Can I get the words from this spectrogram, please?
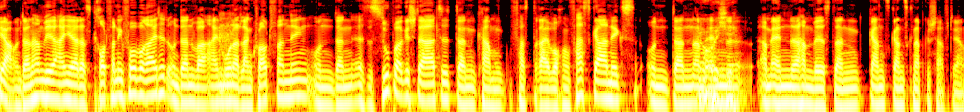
Ja, und dann haben wir ein Jahr das Crowdfunding vorbereitet und dann war ein Monat lang Crowdfunding und dann ist es super gestartet, dann kam fast drei Wochen fast gar nichts und dann am, Oh. Ende, am Ende haben wir es dann ganz, ganz knapp geschafft, ja.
